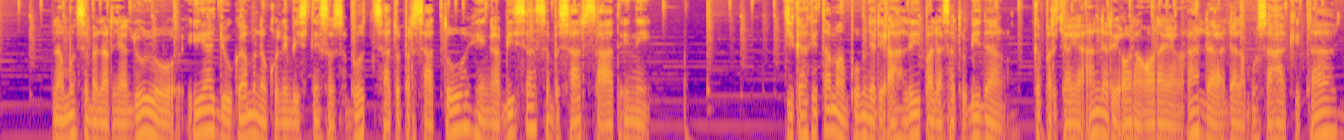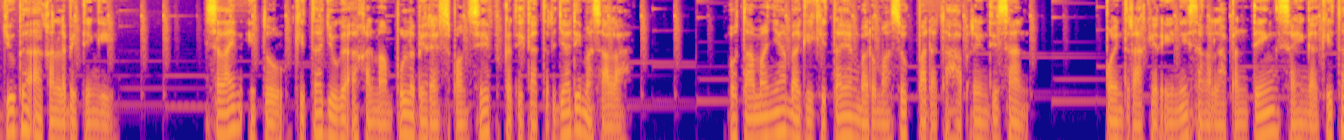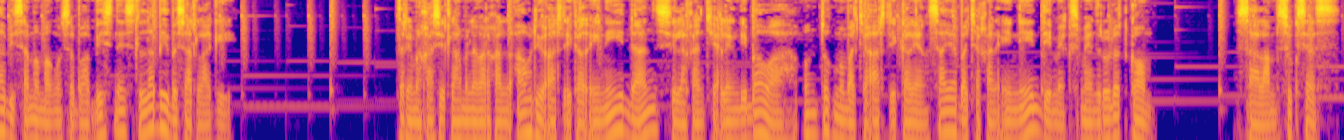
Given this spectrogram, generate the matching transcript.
Namun sebenarnya dulu ia juga menekuni bisnis tersebut satu persatu hingga bisa sebesar saat ini. Jika kita mampu menjadi ahli pada satu bidang, kepercayaan dari orang-orang yang ada dalam usaha kita juga akan lebih tinggi. Selain itu, kita juga akan mampu lebih responsif ketika terjadi masalah utamanya bagi kita yang baru masuk pada tahap rintisan. Poin terakhir ini sangatlah penting sehingga kita bisa membangun sebuah bisnis lebih besar lagi. Terima kasih telah mendengarkan audio artikel ini dan silakan cek link di bawah untuk membaca artikel yang saya bacakan ini di maxmendru.com. Salam sukses.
